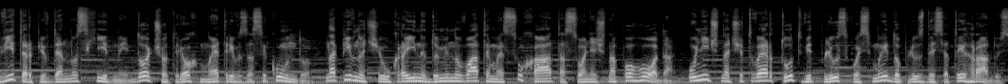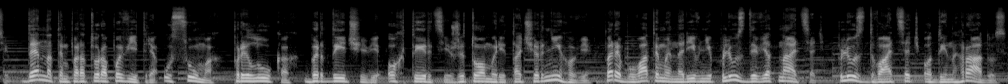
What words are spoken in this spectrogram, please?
Вітер південно-східний до 4 метрів за секунду. На півночі України домінуватиме суха та сонячна погода. У ніч на четвер тут від плюс 8 до плюс 10 градусів. Денна температура повітря у Сумах, Прилуках, Бердичеві, Охтирці, Житомирі та Чернігові перебуватиме на рівні плюс 19, плюс 21 градус.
